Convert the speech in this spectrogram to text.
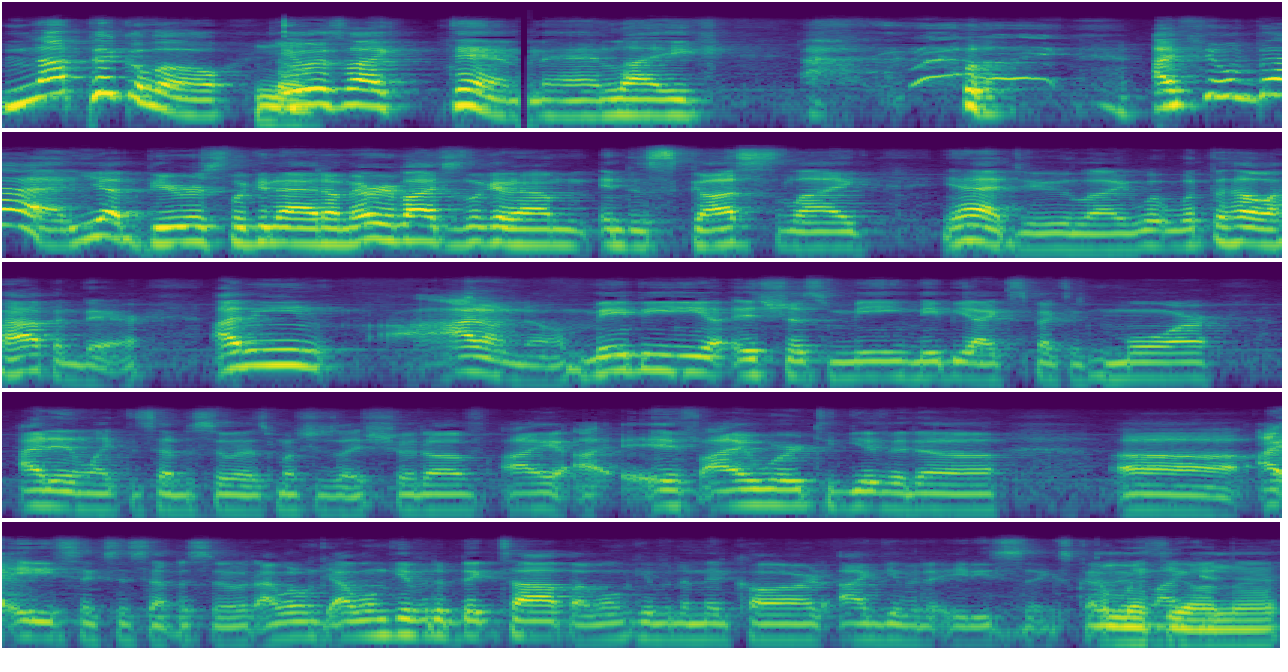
Not Piccolo. No. It was like, damn man, like, I feel bad. Yeah, Beerus looking at him. Everybody's just looking at him in disgust. Like, yeah, dude, like, what what the hell happened there? I mean, I don't know. Maybe it's just me. Maybe I expected more. I didn't like this episode as much as I should have. I, I if I were to give it a, uh, I eighty six this episode. I won't I won't give it a big top. I won't give it a mid card. I give it an eighty six. I'm with you on that.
